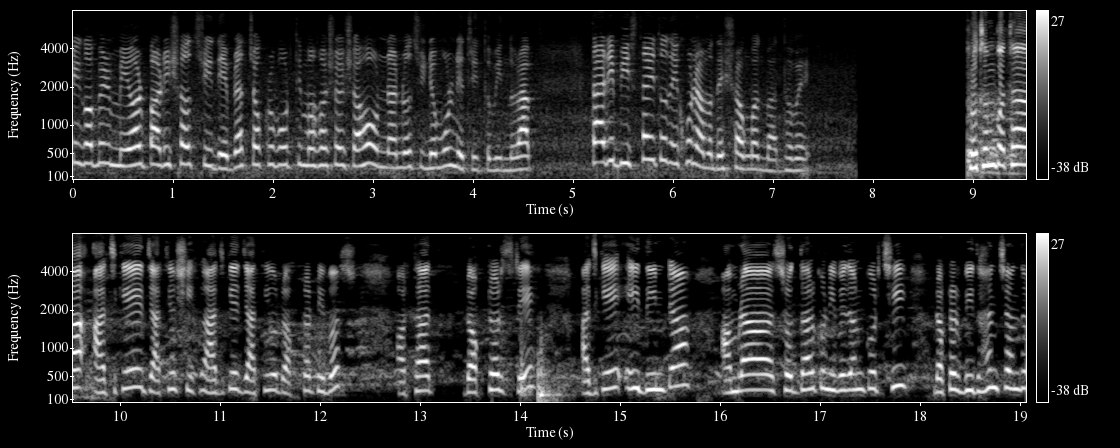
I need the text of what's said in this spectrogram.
নিগমের মেয়র পরিষদ শ্রী দেবরাজ চক্রবর্তী মহাশয় সহ অন্যান্য তৃণমূল নেতৃত্ববৃন্দরা তারই বিস্তারিত দেখুন আমাদের সংবাদ মাধ্যমে। প্রথম কথা, আজকে জাতীয় আজকে জাতীয় ডক্টর দিবস, অর্থাৎ ডক্টরস ডে আজকে এই দিনটা আমরা শ্রদ্ধার্ঘ নিবেদন করছি ডক্টর বিধানচন্দ্র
